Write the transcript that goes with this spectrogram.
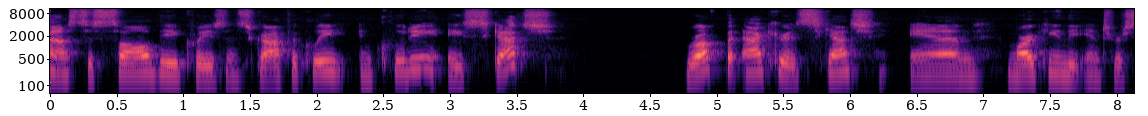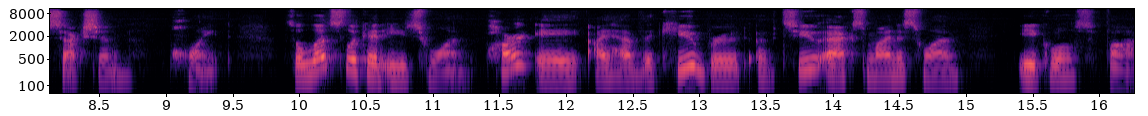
asked to solve the equations graphically, including a sketch, rough but accurate sketch, and marking the intersection point. So let's look at each one. Part A, I have the cube root of 2x minus 1 equals 5.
